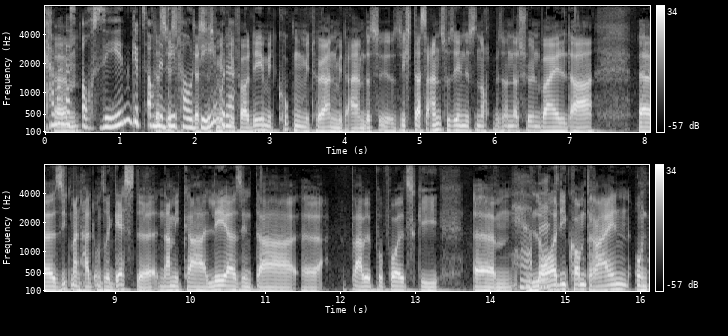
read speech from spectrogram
Kann man das ähm, auch sehen? Gibt es auch eine das ist, DVD? Das ist mit oder? DVD, mit Gucken, mit Hören, mit allem. Das, äh, sich das anzusehen ist noch besonders schön, weil da äh, sieht man halt unsere Gäste. Namika, Lea sind da, äh, Babel Popolski, ähm, Herbert. Lordi kommt rein und,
